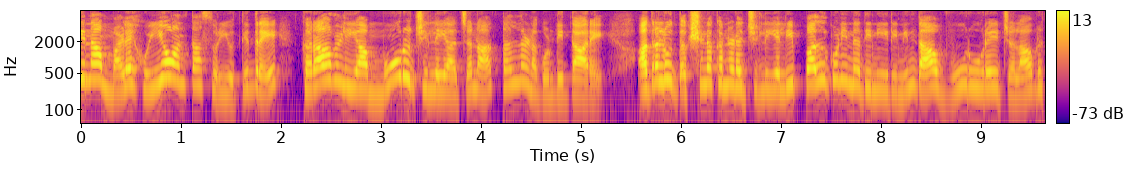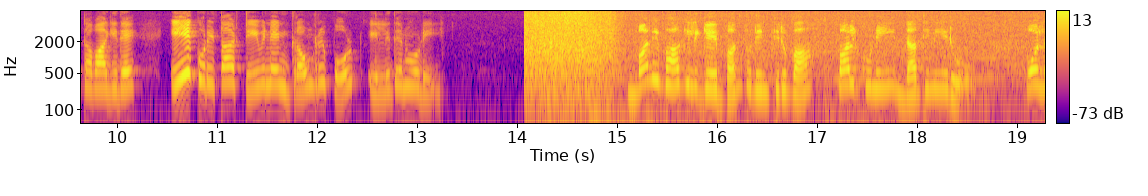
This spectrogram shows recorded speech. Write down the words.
ದಿನ ಮಳೆ ಹುಯ್ಯೋ ಅಂತ ಸುರಿಯುತ್ತಿದ್ರೆ ಕರಾವಳಿಯ ಮೂರು ಜಿಲ್ಲೆಯ ಜನ ತಲ್ಲಣಗೊಂಡಿದ್ದಾರೆ. ಅದರಲ್ಲೂ ದಕ್ಷಿಣ ಕನ್ನಡ ಜಿಲ್ಲೆಯಲ್ಲಿ ಪಲ್ಗುಣಿ ನದಿ ನೀರಿನಿಂದ ಊರೂರೇ ಜಲಾವೃತವಾಗಿದೆ. ಈ ಕುರಿತ ಟಿವಿ ನೈನ್ ಗ್ರೌಂಡ್ ರಿಪೋರ್ಟ್ ಇಲ್ಲಿದೆ ನೋಡಿ. ಮನೆ ಬಾಗಿಲಿಗೆ ಬಂದು ನಿಂತಿರುವ ಫಲ್ಗುಣಿ ನದಿ ನೀರು. ಹೊಲ,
